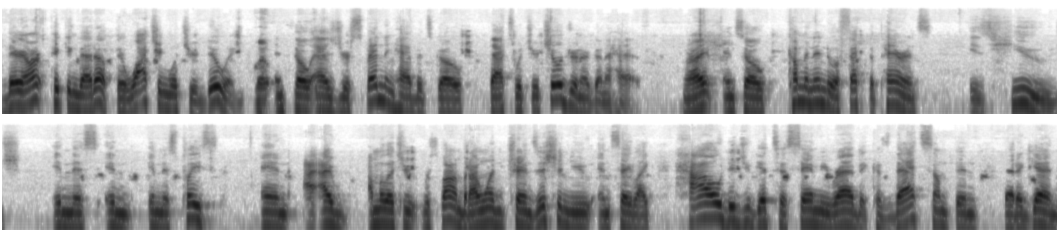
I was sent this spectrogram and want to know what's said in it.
they aren't picking that up. They're watching what you're doing. Yep. and so as your spending habits go that's what your children are going to have right? And so coming into affect the parents is huge in this in in this place. And I, I i'm gonna let you respond but i want to transition you and say like how did you get to sammy rabbit? Because that's something that again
